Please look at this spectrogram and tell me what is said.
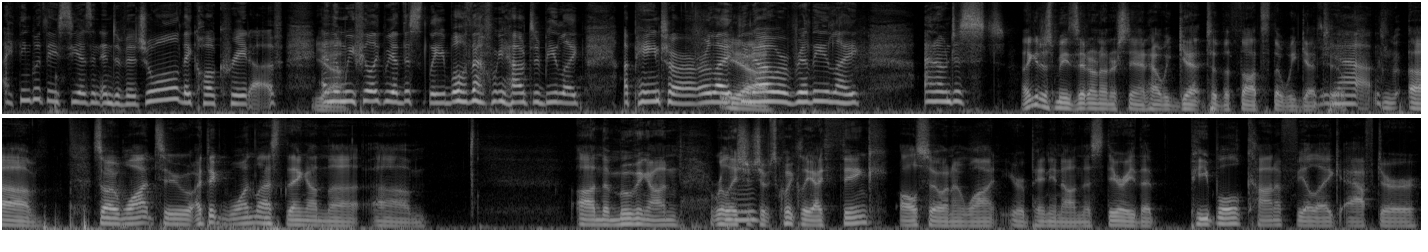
I think what they see as an individual, they call creative. And then we feel like we have this label that we have to be like a painter or like, you know, or really like, and I'm just, I think it just means they don't understand how we get to the thoughts that we get to. Yeah. Um, so I want to. I think one last thing on the um, on the moving on relationships quickly. I think also, and I want your opinion on this theory that people kind of feel like after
